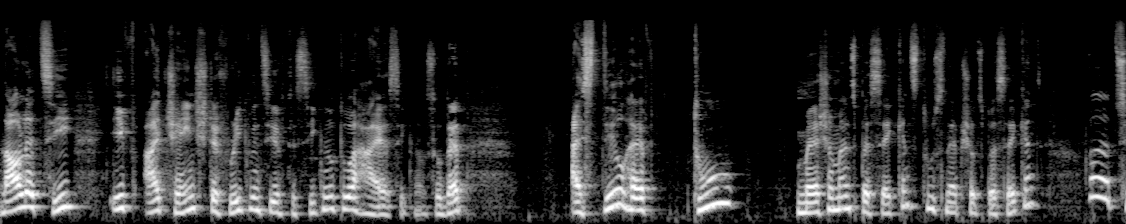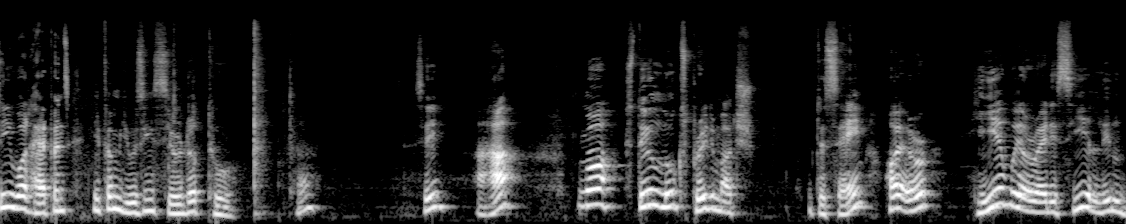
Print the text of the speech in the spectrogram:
Now let's see if I change the frequency of the signal to a higher signal so that I still have two measurements per second, two snapshots per second. Let's see what happens if I'm using 0.2. Huh? See? Aha. Well, still looks pretty much the same. However, here we already see a little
